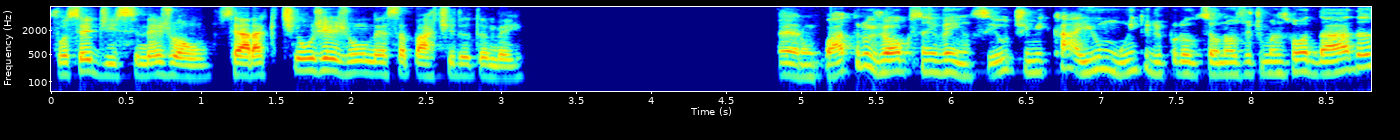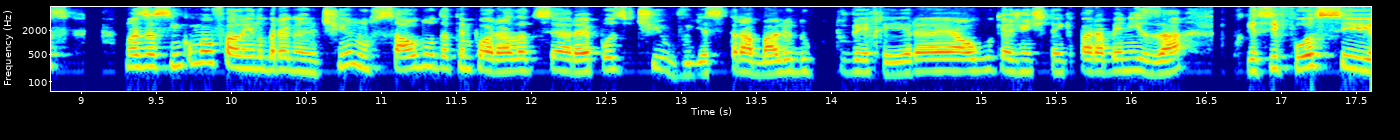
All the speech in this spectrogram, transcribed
você disse, né, João? Ceará que tinha um jejum nessa partida também. Eram quatro jogos sem vencer, o time caiu muito de produção nas últimas rodadas mas assim como eu falei no Bragantino, o saldo da temporada do Ceará é positivo. E esse trabalho do Couto Ferreira é algo que a gente tem que parabenizar, porque se fosse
